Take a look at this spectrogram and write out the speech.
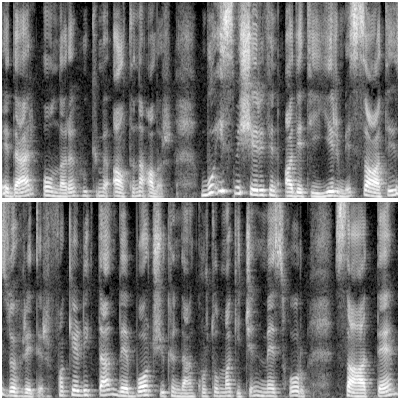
eder, onları hükmü altına alır. Bu ismi şerifin adeti 20 saati zöhredir. Fakirlikten ve borç yükünden kurtulmak için mezhur saatte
